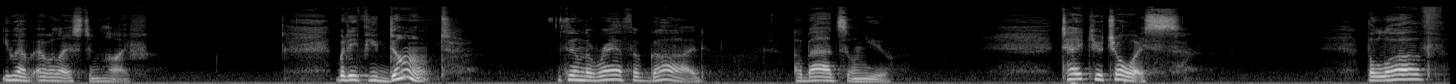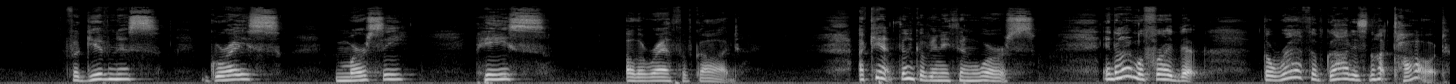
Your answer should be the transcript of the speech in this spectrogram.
you have everlasting life. But if you don't, then the wrath of God abides on you. Take your choice. The love forgiveness, grace, mercy, peace, or the wrath of God. I can't think of anything worse. And I'm afraid that the wrath of God is not taught.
